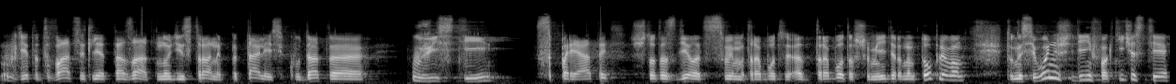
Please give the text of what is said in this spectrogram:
ну, где-то 20 лет назад многие страны пытались куда-то увести спрятать, что-то сделать со своим отработавшим ядерным топливом, то на сегодняшний день фактически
